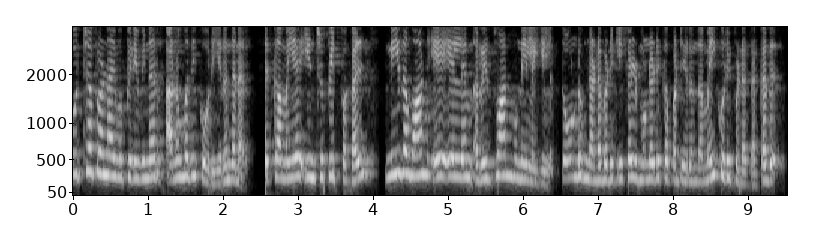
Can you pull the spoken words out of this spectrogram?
குற்றப்புலனாய்வு பிரிவினர் அனுமதி கோரியிருந்தனர். இதற்கமைய இன்று பிற்பகல் நீதவான் ஏ எல் எம் ரிஸ்வான் முன்னிலையில் தோண்டும் நடவடிக்கைகள் முன்னெடுக்கப்பட்டிருந்தமை குறிப்பிடத்தக்கது.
